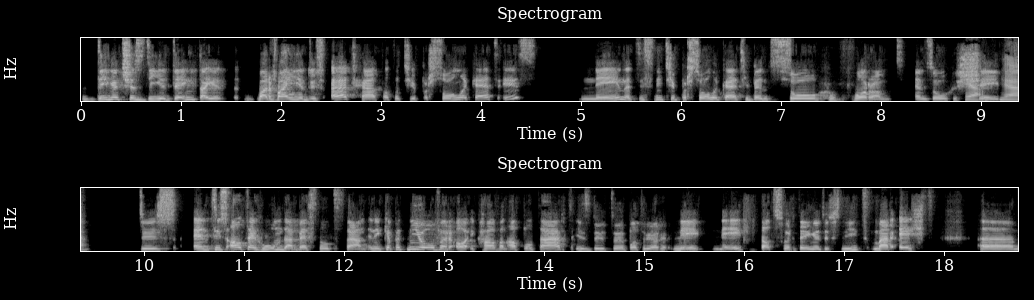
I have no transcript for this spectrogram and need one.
dingetjes die je denkt, dat je, waarvan je dus uitgaat dat het je persoonlijkheid is. Nee, het is niet je persoonlijkheid. Je bent zo gevormd en zo geshaped. Ja, Dus, en het is altijd goed om daarbij stil te staan. En ik heb het niet over, oh, ik hou van appeltaart, is dit uh, patriarch? Nee, nee, dat soort dingen dus niet. Maar echt, ehm,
